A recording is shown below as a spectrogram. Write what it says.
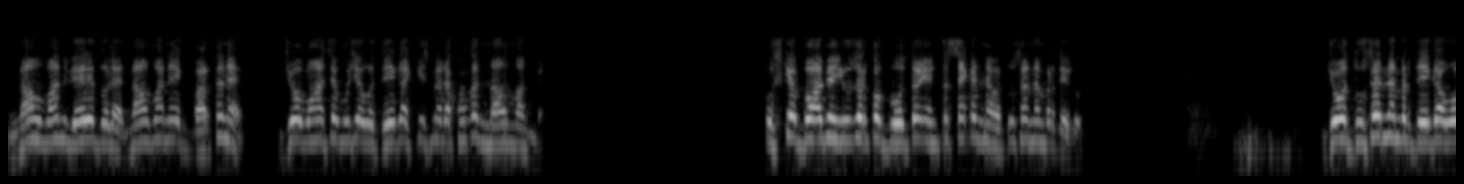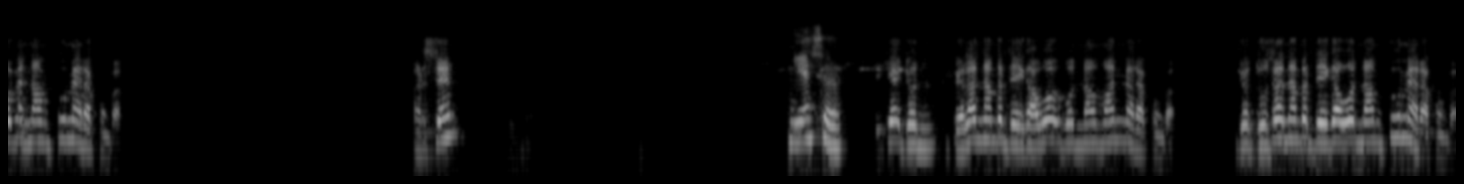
नाम वन वेरिएबल है। नाम वन एक बर्तन है। जो वहाँ से मुझे वो देगा किसमें रखूँगा? नाम वन में। उसके बाद में यूज़र को बोलता हूँ इंटर सेकंड नंबर दूसरा नंबर दे दो। जो दूसरा नंबर देगा वो मैं नाम टू में रखूँगा। अंडरस्टैंड यस सर ठीक है जो पहला नंबर देगा वो वो नाम वन में रखूँगा। जो दूसरा नंबर देगा वो नाम टू में रखूँगा।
